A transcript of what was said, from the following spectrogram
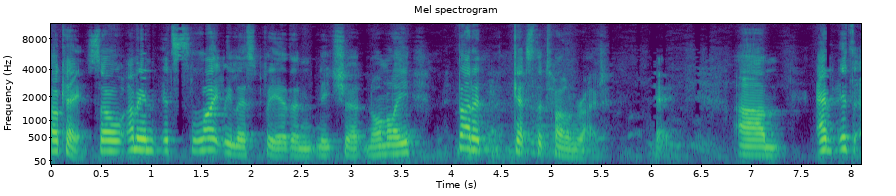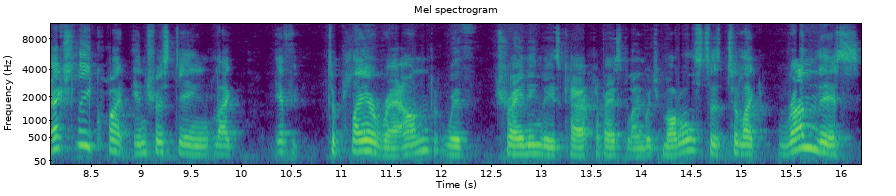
Okay, so, I mean, it's slightly less clear than Nietzsche normally, but it gets the tone right. Okay. Um, and it's actually quite interesting, like, if to play around with training these character-based language models, to, to, like, run this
